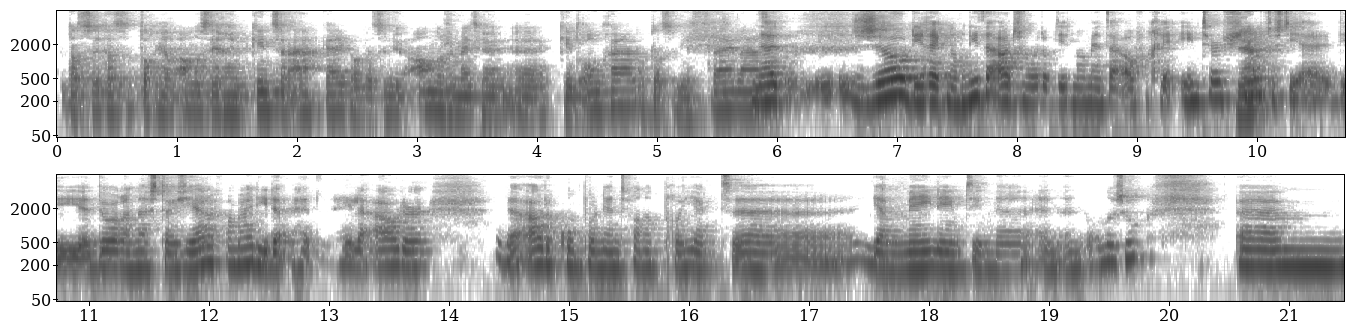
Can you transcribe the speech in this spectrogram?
Dat ze, dat ze toch heel anders tegen hun kind zijn aangekijken? Of dat ze nu anders met hun eh, kind omgaan? Of dat ze meer vrij laten? Nou, zo direct nog niet. De ouders worden op dit moment daarover geïnterviewd. Ja. Dus die, eh, die, eh, door een stagiaire van mij, die de, het hele ouder, de oude component van het project ja, meeneemt in eh, een, een onderzoek. Ehm,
